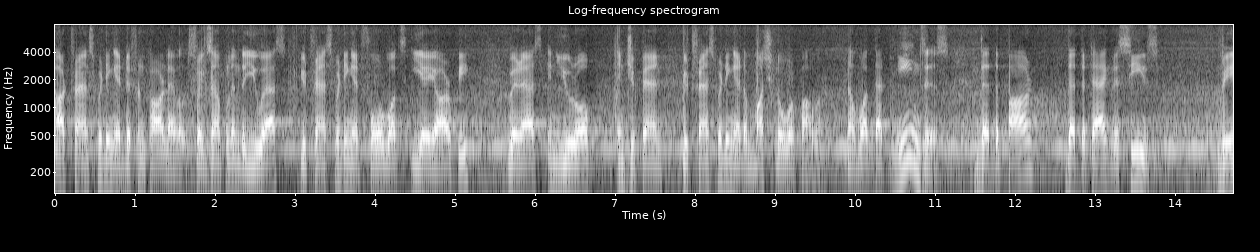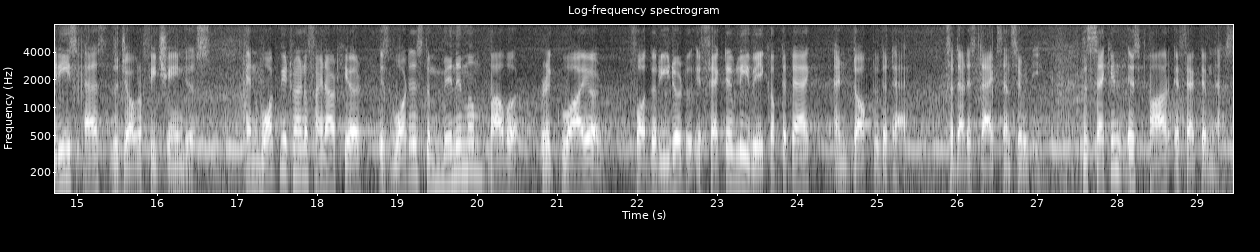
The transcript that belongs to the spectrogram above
are transmitting at different power levels. For example, in the US, you're transmitting at 4 watts EIRP, whereas in Europe, in Japan, you're transmitting at a much lower power. Now, what that means is that the power that the tag receives varies as the geography changes. And what we're trying to find out here is what is the minimum power required for the reader to effectively wake up the tag and talk to the tag. So that is tag sensitivity. The second is power effectiveness.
